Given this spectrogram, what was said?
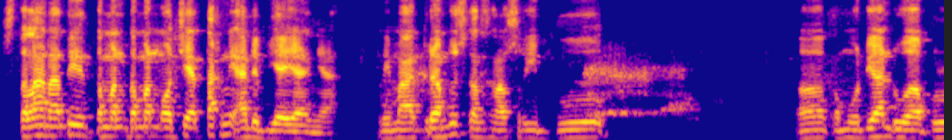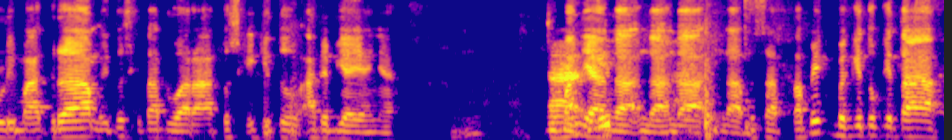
Setelah nanti teman-teman mau cetak nih ada biayanya. 5 gram itu sekitar 100 ribu. Eh, kemudian 25 gram itu sekitar 200 kayak gitu ada biayanya. Hmm. cuman Nah, ya nggak nggak nggak nggak besar. Tapi begitu kita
